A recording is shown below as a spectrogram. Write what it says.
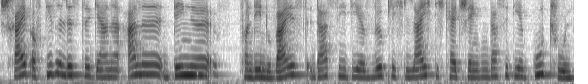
Schreib auf diese Liste gerne alle Dinge, von denen du weißt, dass sie dir wirklich Leichtigkeit schenken, dass sie dir gut tun.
